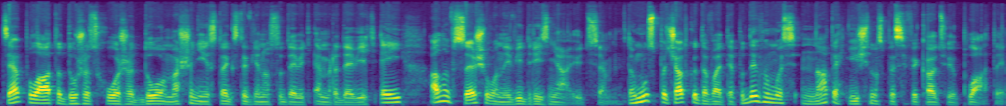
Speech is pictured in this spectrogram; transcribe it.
Ця плата дуже схожа до машиніста X99 MR9A, але все ж вони відрізняються. Тому спочатку давайте подивимось на технічну специфікацію плати.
